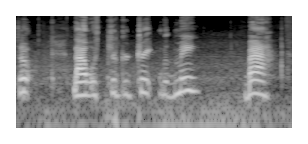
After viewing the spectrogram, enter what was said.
So, that was trick or treat with me. 3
